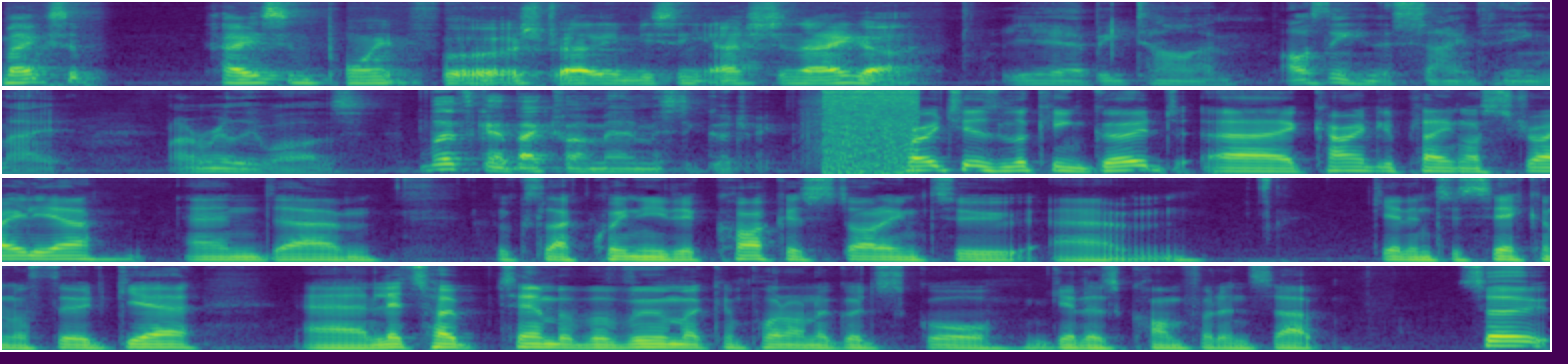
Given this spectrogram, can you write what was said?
makes a case in point for Australia missing Ashton Agar. Yeah, big time. I was thinking the same thing, mate. I really was. Let's go back to our man, Mr. Goodrick. Proteas looking good. Uh, currently playing Australia, and um, looks like Quinny de Kock is starting to um, get into second or third gear. And let's hope Temba Bavuma can put on a good score and get his confidence up. So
